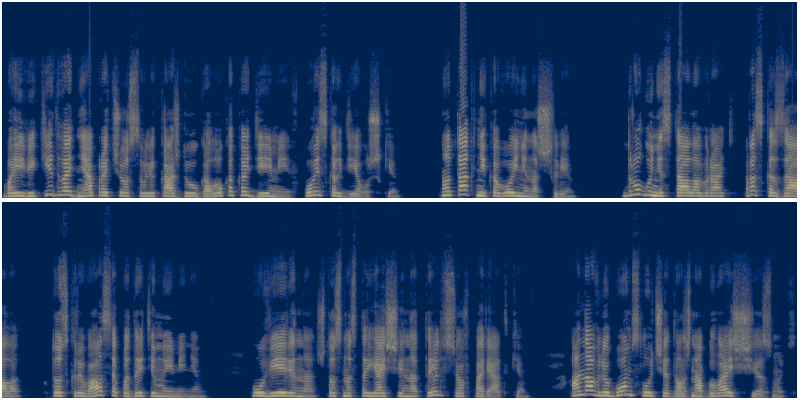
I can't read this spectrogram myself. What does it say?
Боевики два дня прочесывали каждый уголок Академии в поисках девушки, но так никого и не нашли. Другу не стала врать, рассказала, кто скрывался под этим именем. Уверена, что с настоящей Натель все в порядке. Она в любом случае должна была исчезнуть.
